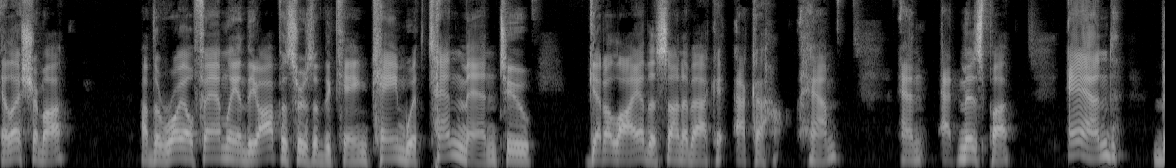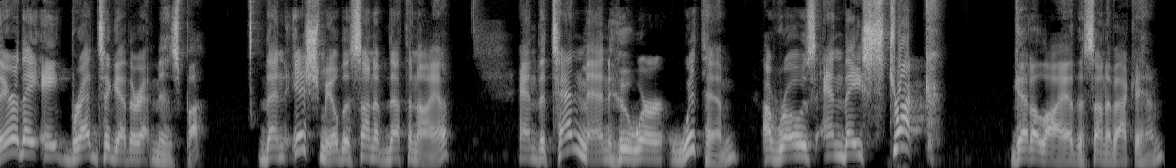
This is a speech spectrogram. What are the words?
Elishama, of the royal family and the officers of the king, came with ten men to Gedaliah, the son of Ahikam, and at Mizpah, and there they ate bread together at Mizpah. Then Ishmael, the son of Nethaniah, and the ten men who were with him arose and they struck Gedaliah, the son of Ahikam,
